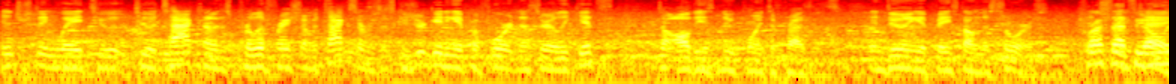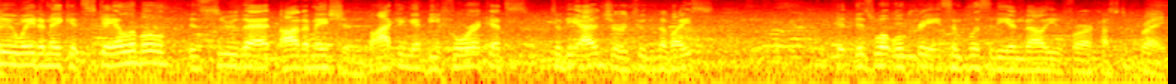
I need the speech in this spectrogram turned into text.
interesting way to, to attack kind of this proliferation of attack surfaces because you're getting it before it necessarily gets to all these new points of presence and doing it based on the source. For us, that's the only way to make it scalable is through that automation. Blocking it before it gets to the edge or to the device is what will create simplicity and value for our customers. Right.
